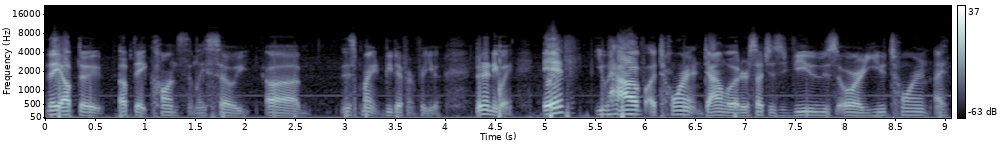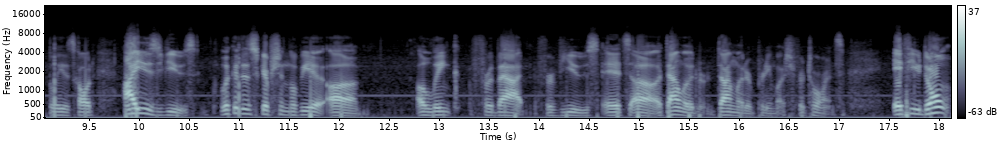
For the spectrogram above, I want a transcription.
they update update constantly, so uh, this might be different for you. But anyway, if you have a torrent downloader such as Vuze or uTorrent, I believe it's called, I use Vuze. Look at the description, there'll be a, uh, a link for that, for Vuze. It's uh, a downloader, downloader pretty much for torrents. If you don't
